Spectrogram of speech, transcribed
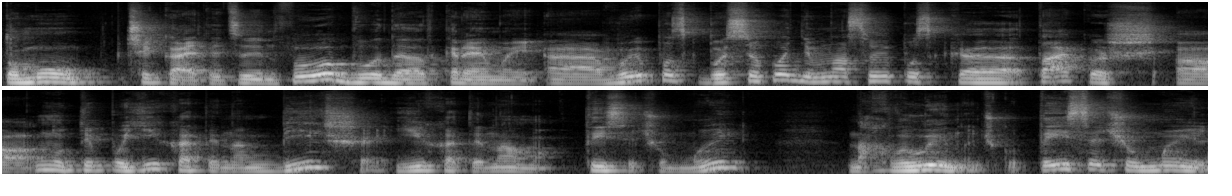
Тому чекайте цю інфу, буде окремий а, випуск. Бо сьогодні в нас випуск а, також, а, ну, типу, їхати нам більше, їхати нам тисячу миль на хвилиночку, тисячу миль.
